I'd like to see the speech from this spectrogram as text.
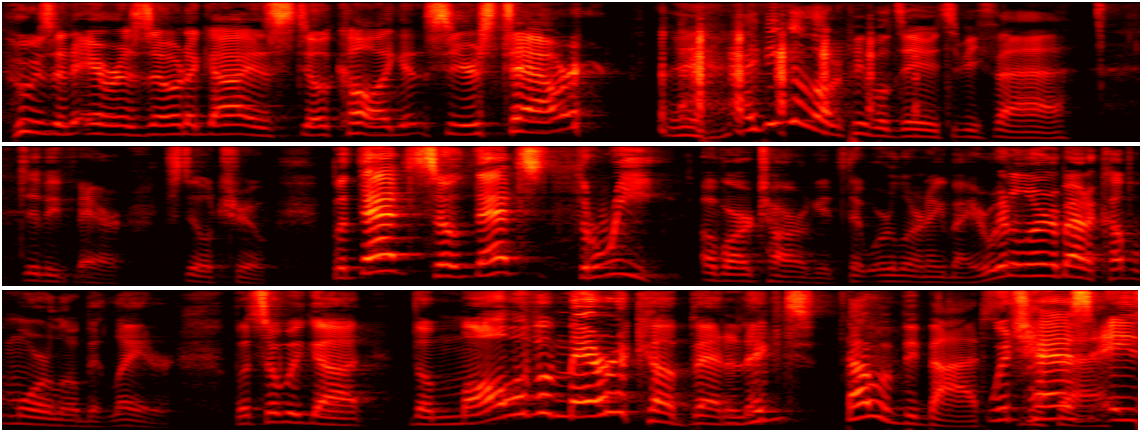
who's an Arizona guy, is still calling it Sears Tower. Yeah, I think a lot of people do. To be fair, to be fair, still true. But that's so that's three of our targets that we're learning about here. We're going to learn about a couple more a little bit later. But so we got the Mall of America, Benedict, That would be bad. which be has a,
